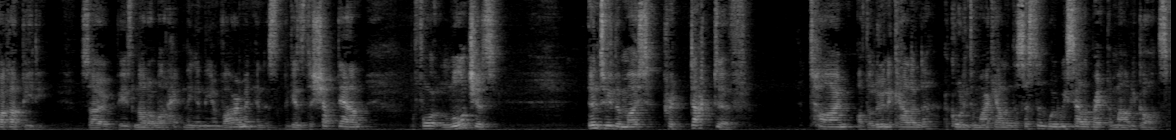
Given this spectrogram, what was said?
whakapiri. So there's not a lot happening in the environment and it begins to shut down before it launches into the most productive time of the lunar calendar, according to my calendar system, where we celebrate the Maori gods.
